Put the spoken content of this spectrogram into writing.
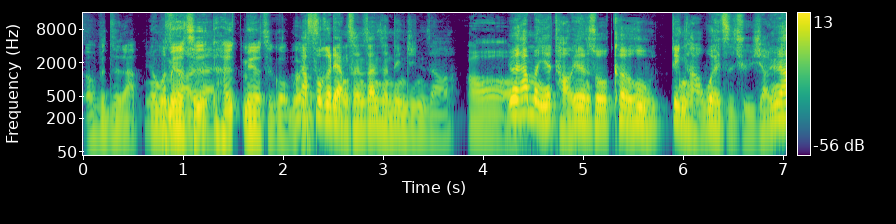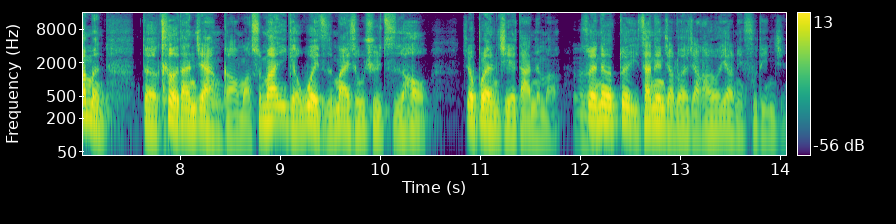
我不知道，有没有，没有吃，很没有吃过贵。要付个两成三成定金，你知道吗？哦，因为他们也讨厌说客户定好位置取消，因为他们的客单价很高嘛，所以他一个位置卖出去之后就不能接单了嘛，所以那个对于餐厅角度来讲，他会要你付定金。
